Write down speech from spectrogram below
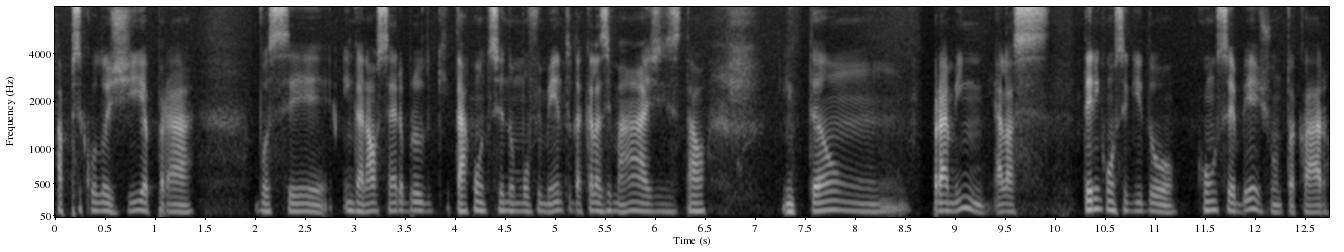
a psicologia para você enganar o cérebro do que está acontecendo no movimento daquelas imagens e tal. Então, para mim, elas terem conseguido conceber, junto, é claro,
